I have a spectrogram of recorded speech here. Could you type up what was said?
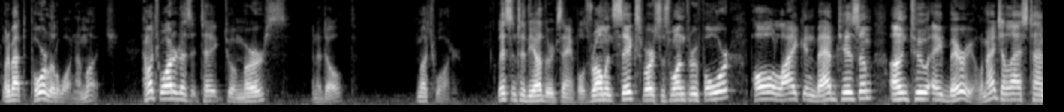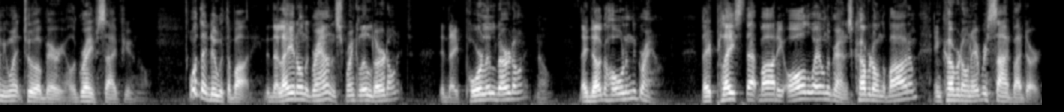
What about to pour a little water? Not much. How much water does it take to immerse an adult? Much water. Listen to the other examples. Romans 6, verses 1 through 4, Paul likened baptism unto a burial. Imagine the last time you went to a burial, a graveside funeral. What did they do with the body? Did they lay it on the ground and sprinkle a little dirt on it? Did they pour a little dirt on it? No. They dug a hole in the ground. They placed that body all the way on the ground. It's covered on the bottom and covered on every side by dirt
